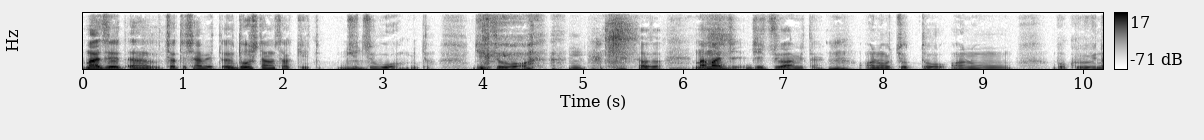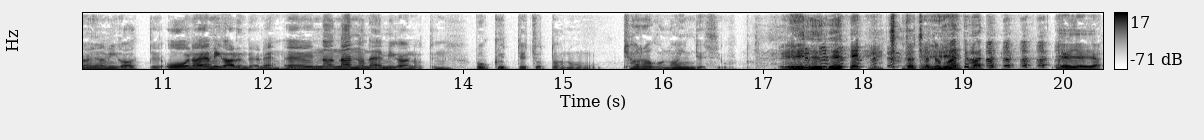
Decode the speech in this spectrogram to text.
まあ、ずっと、あのちょっと喋って、えどうしたのさっき？と。実は、みたいな。実は？そうそう。まあまあ、じ実は、みたいな。あの、ちょっと、あの、僕、悩みがあって、おお悩みがあるんだよね。えーな、何の悩みがあるのって。僕ってちょっとあの、キャラがないんですよ。えちょっとちょっと待って待って。いやいやいや、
